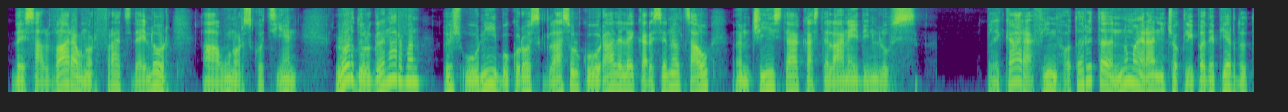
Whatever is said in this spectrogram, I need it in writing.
de salvarea unor frați de-ai lor, a unor scoțieni. Lordul Glenarvan își uni bucuros glasul cu uralele care se înălțau în cinstea castelanei din Lus. Plecarea fiind hotărâtă, nu mai era nicio clipă de pierdut.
